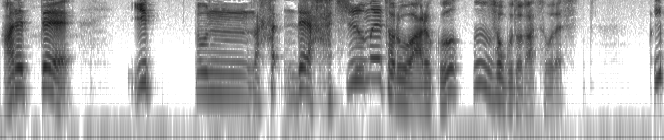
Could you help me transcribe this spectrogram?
あれって、1分はで80メートルを歩くうん速度だそうです。1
